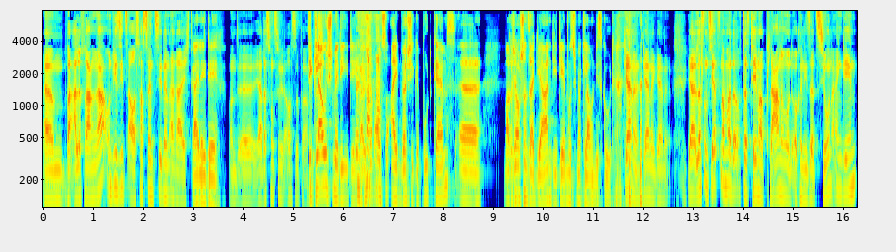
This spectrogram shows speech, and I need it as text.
ähm, weil alle fragen, ja, und wie sieht's aus? Hast du dein Ziel denn erreicht? Geile Idee. Und äh, ja, das funktioniert auch super. Die klaue ich mir die Idee, weil ich habe auch so einwöchige Bootcamps. Äh, Mache ich auch schon seit Jahren. Die Idee muss ich mir klauen, die ist gut. Gerne, gerne, gerne. Ja, lass uns jetzt nochmal auf das Thema Planung und Organisation eingehen.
